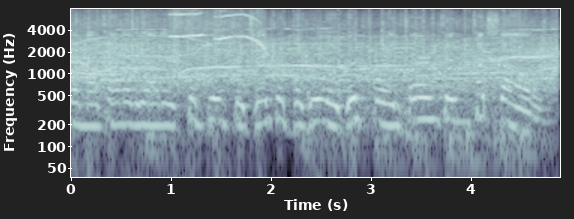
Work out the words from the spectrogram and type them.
from Montana Leon is complete to Jacob Bagulo, Good for a Farrington touchdown.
